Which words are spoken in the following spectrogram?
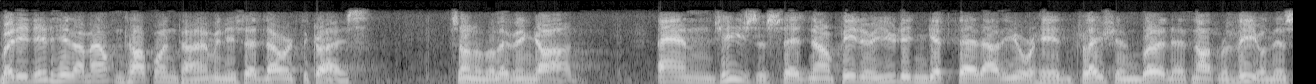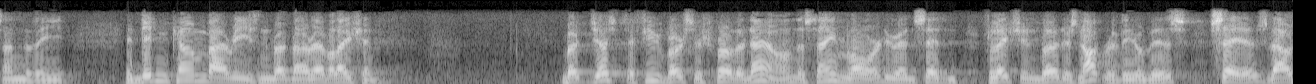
But he did hit a mountaintop one time, and he said, Thou art the Christ, Son of the living God. And Jesus said, Now, Peter, you didn't get that out of your head. Flesh and blood hath not revealed this unto thee. It didn't come by reason, but by revelation. But just a few verses further down, the same Lord who had said, Flesh and blood has not revealed this, says, Thou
